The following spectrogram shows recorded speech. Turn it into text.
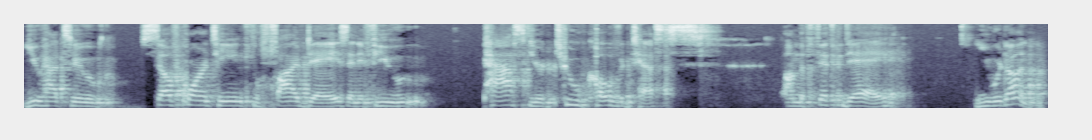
you had to self quarantine for 5 days and if you passed your two covid tests on the 5th day, you were done.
